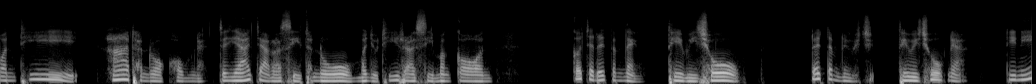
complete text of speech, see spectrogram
วันที่5ธันวาคมเนี่ยจะย้ายจากราศีธนูมาอยู่ที่ราศีมังกร ก็จะได้ตำแหน่ง เทวีโชค ได้ตำแหน่งเทวีโชคเนี่ยทีนี้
